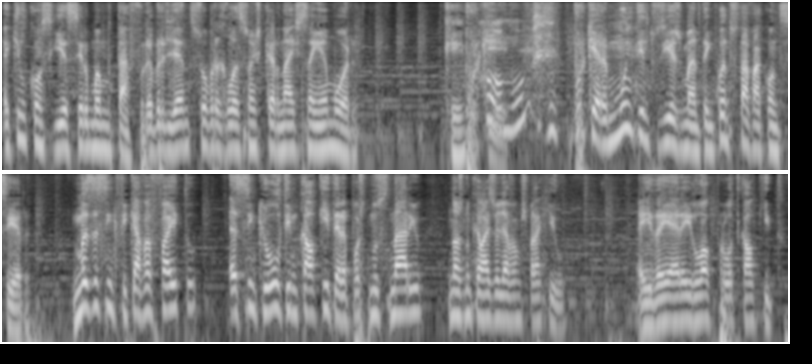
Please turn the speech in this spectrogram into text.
aquilo conseguia ser uma metáfora brilhante sobre relações carnais sem amor. Quê? Porquê? Como? Porque era muito entusiasmante enquanto estava a acontecer, mas assim que ficava feito, assim que o último calquito era posto no cenário, nós nunca mais olhávamos para aquilo. A ideia era ir logo para o outro calquito.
